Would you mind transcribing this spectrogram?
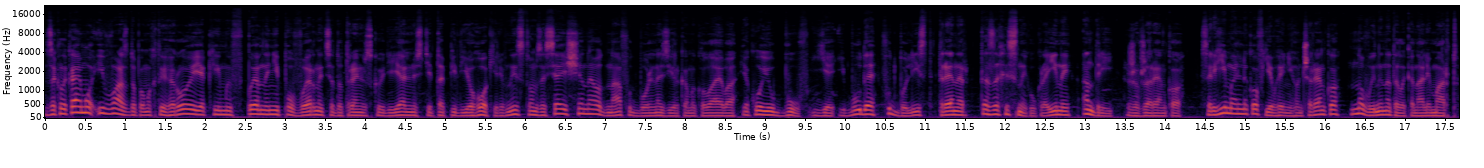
Закликаємо і вас допомогти герою, який ми впевнені повернеться до тренерської діяльності та під його керівництвом засяє ще не одна футбольна зірка Миколаєва, якою був, є і буде футболіст, тренер та захисник України Андрій Жевжаренко. Сергій Мельников, Євгеній Гончаренко. Новини на телеканалі Март.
